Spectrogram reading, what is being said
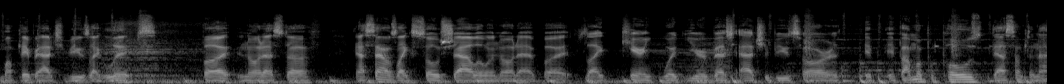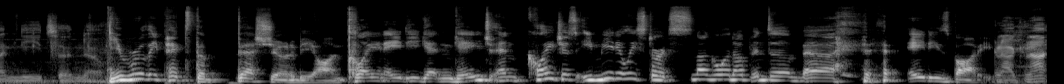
my favorite attribute is like lips, butt, and all that stuff. That sounds like so shallow and all that, but like caring what your best attributes are. If, if I'm gonna propose, that's something I need to know. You really picked the best show to be on. Clay and AD get engaged, and Clay just immediately starts snuggling up into uh, AD's body. Can I, can I,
